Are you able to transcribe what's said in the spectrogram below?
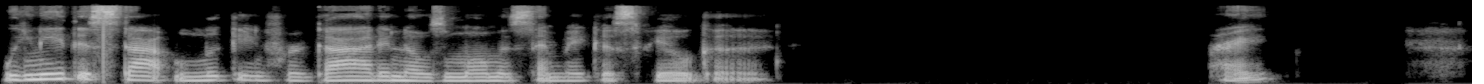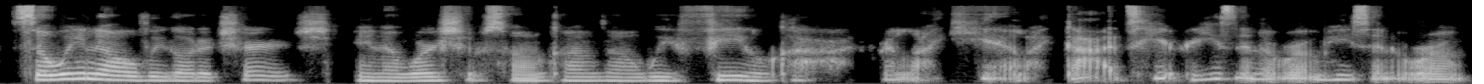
we need to stop looking for God in those moments that make us feel good. Right? So we know if we go to church and a worship song comes on, we feel God. We're like, yeah, like God's here. He's in the room. He's in the room.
